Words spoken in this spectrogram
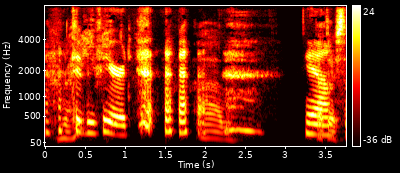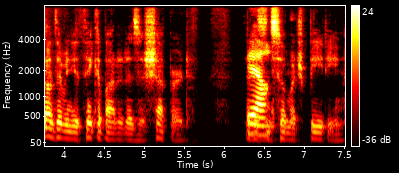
Right? to be feared Um, But yeah there's something when you think about it as a shepherd that Yeah. not so much beating.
